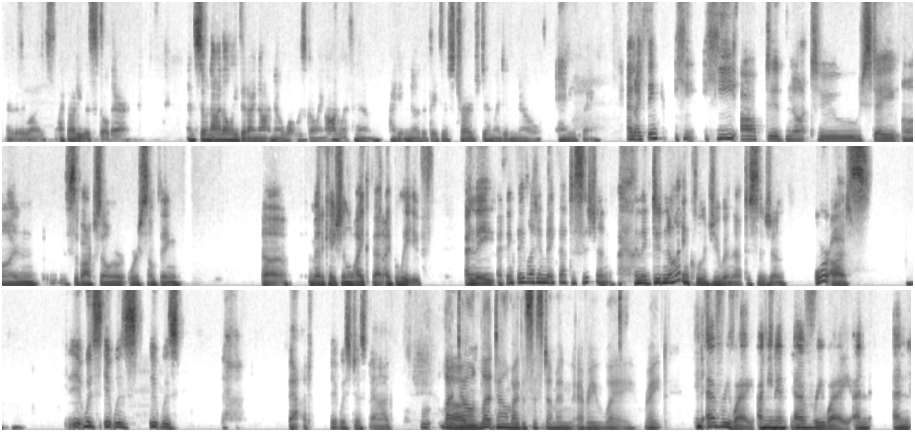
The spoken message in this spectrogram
I really was. I thought he was still there. And so not only did I not know what was going on with him, I didn't know that they discharged him. I didn't know anything. And I think he he opted not to stay on Suboxone or, or something uh, medication like that, I believe. And they I think they let him make that decision. And they did not include you in that decision or us. Mm-hmm it was it was it was bad it was just bad let um, down let down by the system in every way right in every way i mean in yeah. every way and and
